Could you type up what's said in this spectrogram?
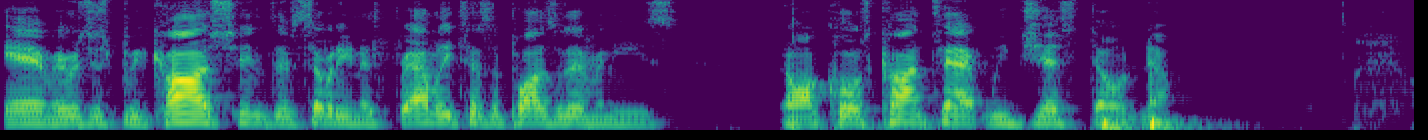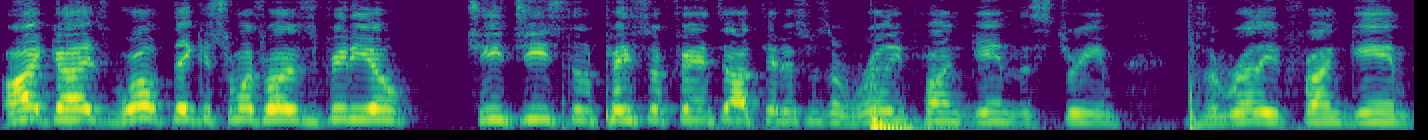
if it was just precautions, if somebody in his family tested positive and he's know, on close contact. We just don't know. All right, guys. Well, thank you so much for watching this video. GG's to the Pacer fans out there. This was a really fun game to stream. It was a really fun game.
